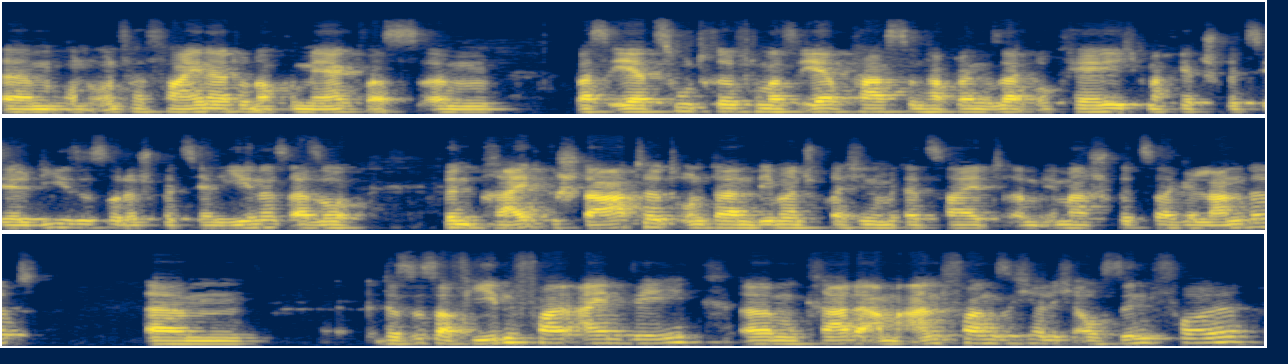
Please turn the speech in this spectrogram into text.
ähm, und, und verfeinert und auch gemerkt, was, ähm, was eher zutrifft und was eher passt und habe dann gesagt, okay, ich mache jetzt speziell dieses oder speziell jenes. Also bin breit gestartet und dann dementsprechend mit der Zeit ähm, immer spitzer gelandet. Ähm, das ist auf jeden Fall ein Weg, ähm, gerade am Anfang sicherlich auch sinnvoll.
